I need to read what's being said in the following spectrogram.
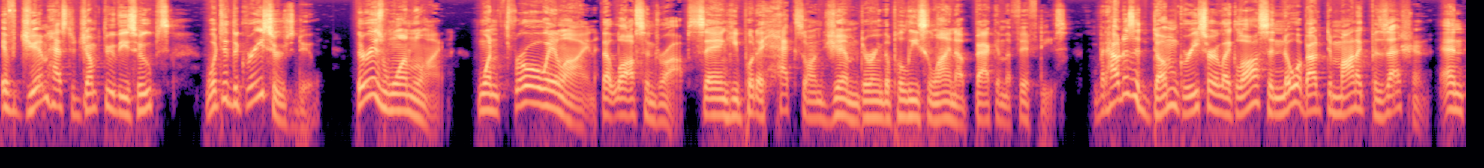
If Jim has to jump through these hoops, what did the greasers do? There is one line, one throwaway line that Lawson drops, saying he put a hex on Jim during the police lineup back in the 50s. But how does a dumb greaser like Lawson know about demonic possession? And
